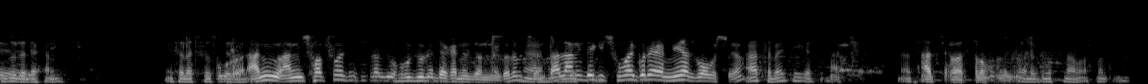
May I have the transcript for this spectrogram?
হুজুরে দেখান। ইনশাল্লাহ সুস্থ হয়ে আমি আমি সবসময় চেষ্টা করি হুজুরে দেখানোর জন্য কথা বুঝছেন? হ্যাঁ, তাহলে আমি দেখি সময় করে নিয়ে আসব অবশ্যই হ্যাঁ? আচ্ছা ভাই ঠিক আছে। আচ্ছা। আচ্ছা। আচ্ছা আসসালামু আলাইকুম। ওয়ালাইকুম আসসালাম রহমতুল্লাহ।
